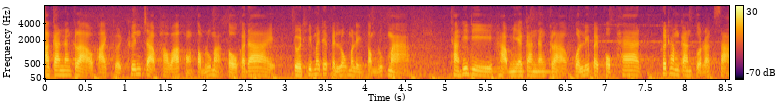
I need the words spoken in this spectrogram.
อาการดังกล่าวอาจเกิดขึ้นจากภาวะของต่อมลูกหมากโตก็ได้ โดยที่ไม่ได้เป็นโรคมะเร็งต่อมลูกหมาก ทางที่ดีหากมีอาการดังกล่าวควรรีบไปพบแพทย์ เพื่อทำการตรวจรักษา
